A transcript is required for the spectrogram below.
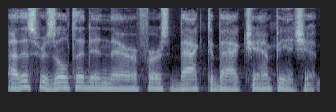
uh, this resulted in their first back to back championship.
